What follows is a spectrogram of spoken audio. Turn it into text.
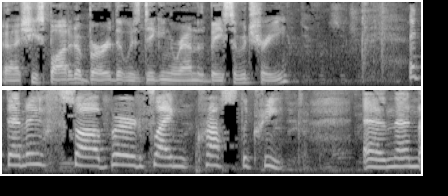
uh, she spotted a bird that was digging around the base of a tree. But then I saw a bird flying across the creek. And then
